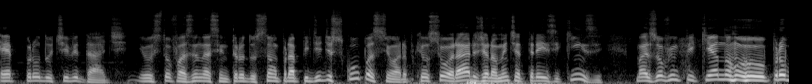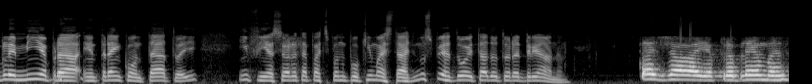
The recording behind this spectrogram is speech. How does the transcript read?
é produtividade. Eu estou fazendo essa introdução para pedir desculpas, senhora, porque o seu horário geralmente é 3h15, mas houve um pequeno probleminha para entrar em contato aí. Enfim, a senhora está participando um pouquinho mais tarde. Nos perdoe, tá, doutora Adriana? Tá joia, problemas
